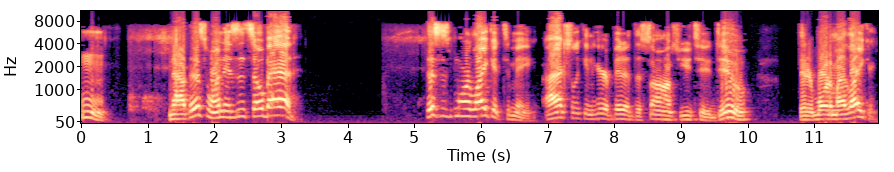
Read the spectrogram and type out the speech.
Hmm. Now this one isn't so bad. This is more like it to me. I actually can hear a bit of the songs U2 do that are more to my liking.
